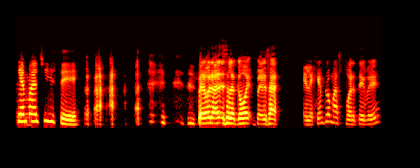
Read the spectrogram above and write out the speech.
qué mal chiste. Pero bueno, eso es lo que voy. Pero, o sea, el ejemplo más fuerte, güey,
